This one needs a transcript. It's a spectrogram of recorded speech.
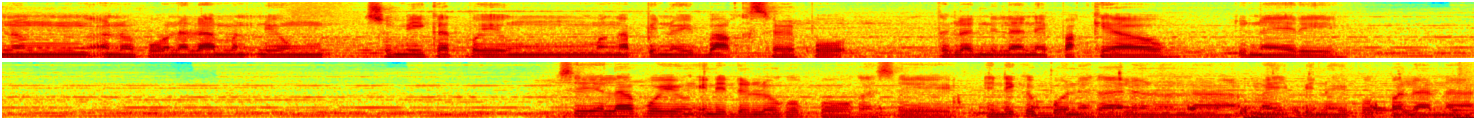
nung ano po nalaman yung sumikat po yung mga Pinoy boxer po tulad nila ni Pacquiao, Donaire. Sila po yung inidolo ko po kasi hindi ko po nakala no na may Pinoy po pala na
